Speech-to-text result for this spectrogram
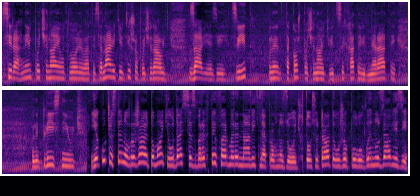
сіра гниль починає утворюватися. Навіть і в ті, що починають зав'язі цвіт, вони також починають відсихати, відмирати, вони плісніють. Яку частину врожаю томатів удасться зберегти, фермери навіть не прогнозують. Хтось утратив уже половину зав'язі.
